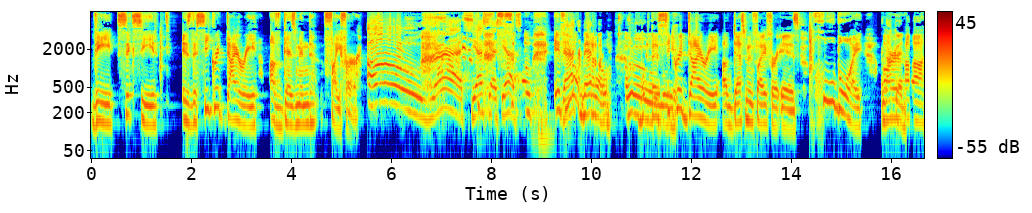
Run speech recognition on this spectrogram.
the sixth seed is the Secret Diary of Desmond Pfeiffer. Oh yes, yes, yes, yes. So if That's you don't know what the secret diary of Desmond Pfeiffer is, oh boy, Not are uh,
